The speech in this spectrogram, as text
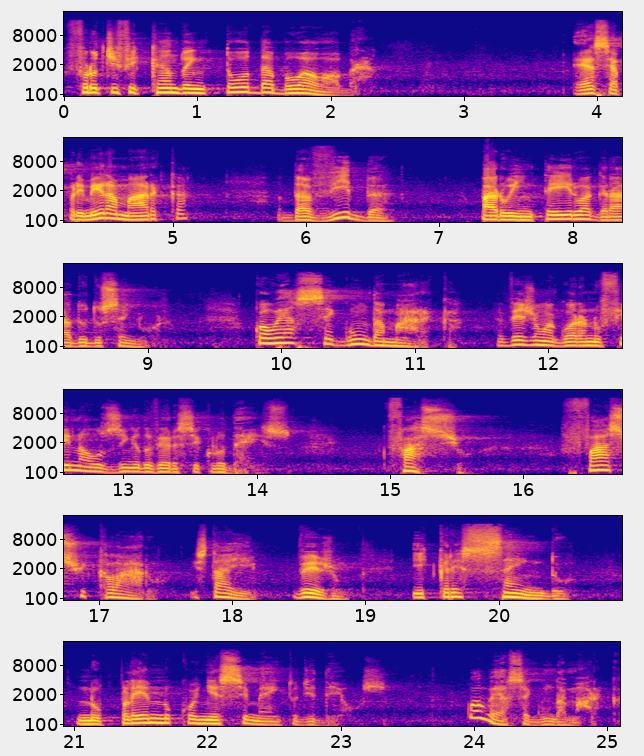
frutificando em toda boa obra. Essa é a primeira marca da vida para o inteiro agrado do Senhor. Qual é a segunda marca? Vejam agora no finalzinho do versículo 10. Fácil, fácil e claro, está aí. Vejam, e crescendo no pleno conhecimento de Deus. Qual é a segunda marca?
